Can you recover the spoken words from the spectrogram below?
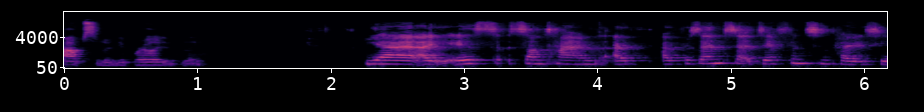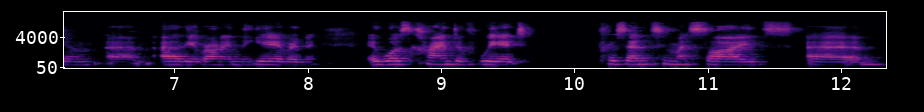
absolutely brilliantly. Yeah it is sometimes I, I presented at a different symposium um, earlier on in the year and it, was kind of weird presenting my slides um,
